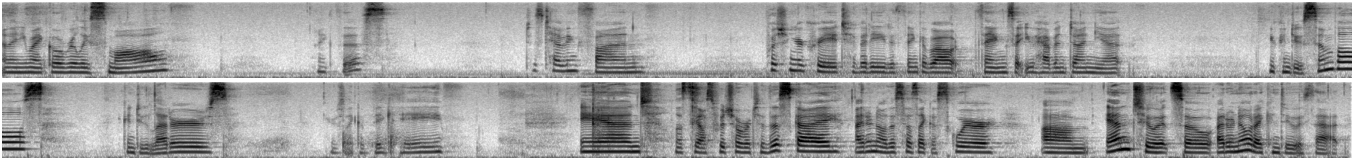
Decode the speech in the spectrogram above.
and then you might go really small like this. Just having fun, pushing your creativity to think about things that you haven't done yet. You can do symbols, you can do letters. Here's like a big A. And let's see, I'll switch over to this guy. I don't know, this has like a square um, end to it, so I don't know what I can do with that.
